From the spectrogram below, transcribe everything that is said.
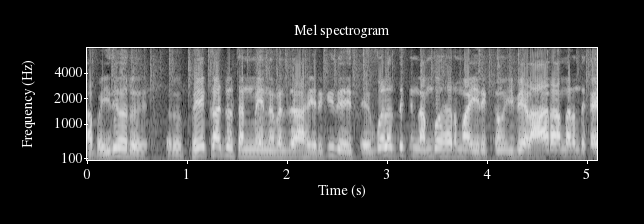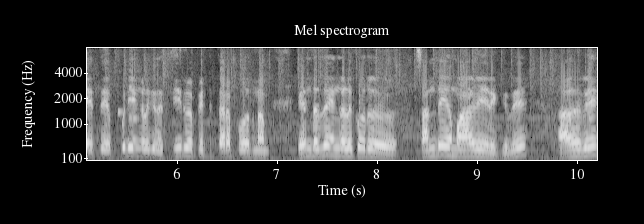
அப்போ இது ஒரு ஒரு பேக்காற்றல் தன்மை நிறைந்ததாக இருக்கு. இது எவ்வளவுக்கு நம்பகரமாக இருக்கும்? இவைகள் ஆறாம் இருந்த கயத்தை எப்படி எங்களுக்கு இந்த தீர்வை பெற்று தரப்போறணும் என்றது எங்களுக்கு ஒரு சந்தேகமாகவே இருக்குது. ஆகவே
